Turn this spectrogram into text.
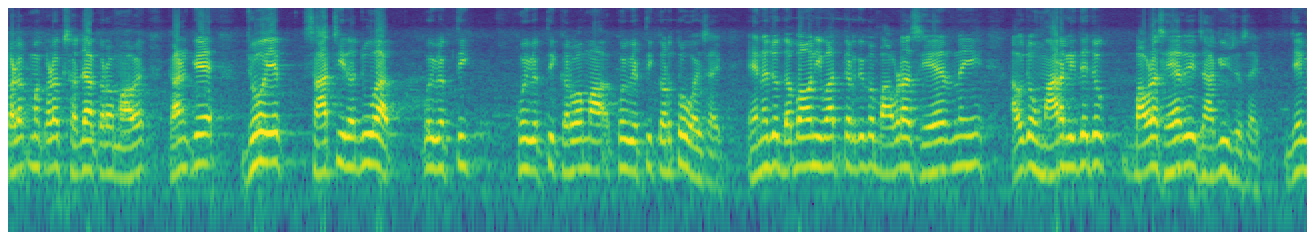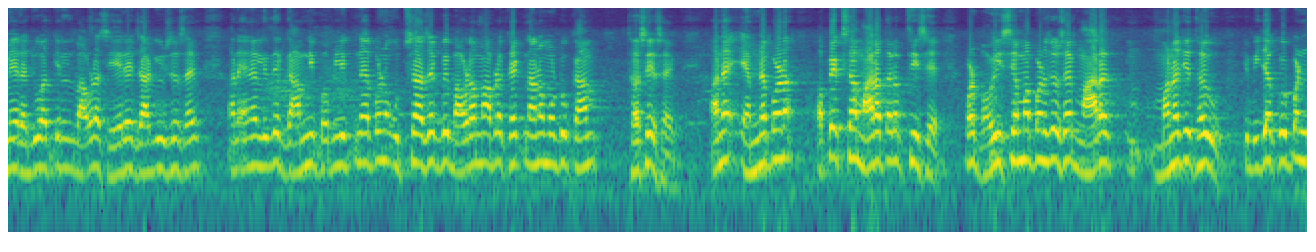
કડકમાં કડક સજા કરવામાં આવે. કારણ કે જો એક સાચી રજૂઆત કોઈ વ્યક્તિ કોઈ વ્યક્તિ કરવામાં, કોઈ વ્યક્તિ કરતો હોય સાહેબ, એને જો દબાવવાની વાત કરતી તો બાવડા શહેરની, આવું જો મારા લીધે જો બાવડા શહેરે જાગ્યું છે સાહેબ, જે મેં રજૂઆત કરી બાવડા શહેરે જાગ્યું છે સાહેબ, અને એના લીધે ગામની પબ્લિકને પણ ઉત્સાહ છે કે ભાઈ બાવડામાં આપણે કંઈક નાનું મોટું કામ થશે સાહેબ. અને એમને પણ અપેક્ષા મારા તરફથી છે. પણ ભવિષ્યમાં પણ જો સાહેબ મારા મને જે થયું એ બીજા કોઈ પણ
